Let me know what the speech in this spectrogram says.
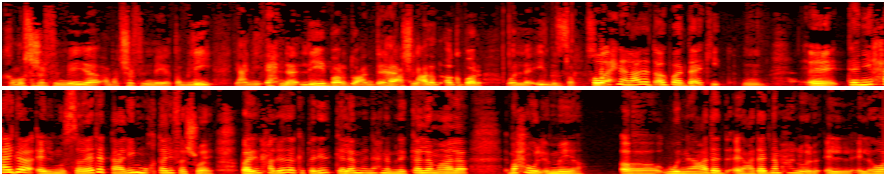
15% 14% طب ليه؟ يعني إحنا ليه برضو عندنا عشان العدد أكبر ولا إيه بالظبط؟ هو إحنا العدد أكبر ده أكيد. آه، تاني حاجة المستويات التعليم مختلفة شوية. بعدين حضرتك ابتديت الكلام إن إحنا بنتكلم على محو الأمية. وإن عدد ال- ال- اللي هو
